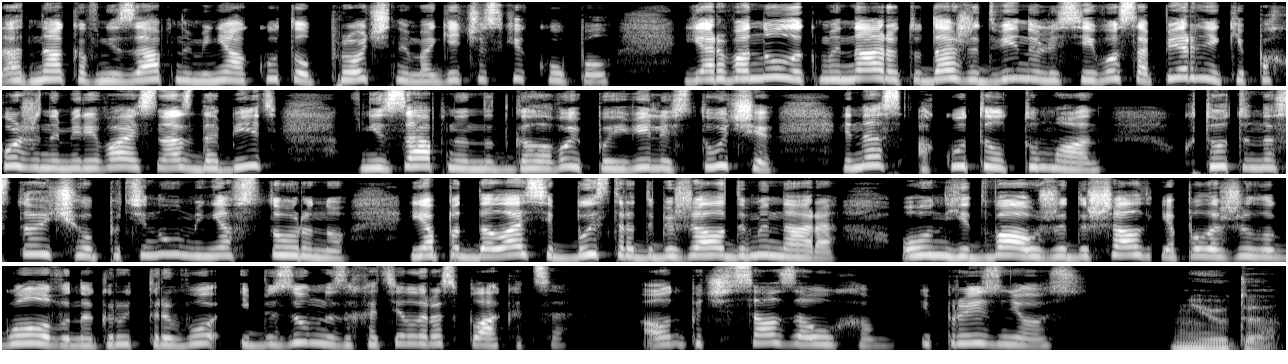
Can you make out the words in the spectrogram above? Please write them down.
Однако внезапно меня окутал прочный магический купол. Я рванула к Минару, туда же двинулись его соперники, похоже, намереваясь нас добить. Внезапно над головой появились тучи, и нас окутал туман. Кто-то настойчиво потянул меня в сторону. Я поддалась и быстро добежала до Минара. Он едва уже дышал, я положила голову на грудь Трево и безумно захотела расплакаться а он почесал за ухом и произнес. «Ньюта,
